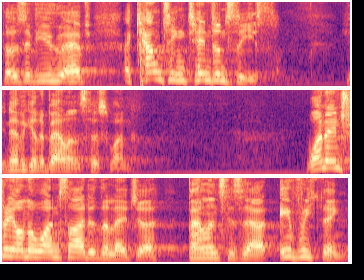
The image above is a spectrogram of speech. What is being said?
Those of you who have accounting tendencies, you're never going to balance this one. One entry on the one side of the ledger balances out everything,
